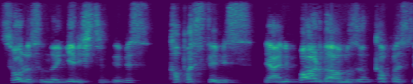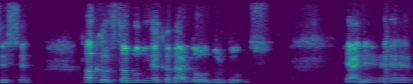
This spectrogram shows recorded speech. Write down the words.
sonrasında geliştirdiğimiz kapasitemiz. Yani bardağımızın kapasitesi. Akılsa bunu ne kadar doldurduğumuz. Yani e,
